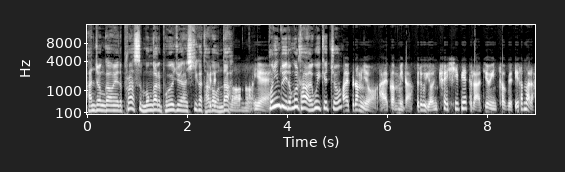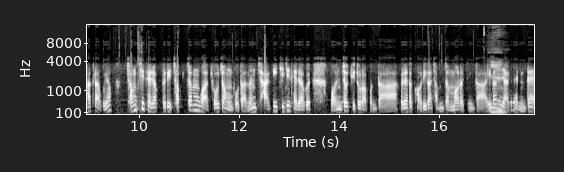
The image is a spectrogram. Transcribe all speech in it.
안정감에도 플러스 뭔가를 보여줘야 할 시기가 다가온다. 어, 예. 본인도 이런 걸 다 알고 있겠죠. 아, 그럼요. 알 겁니다. 그리고 연초에 CBS 라디오 인터뷰에서 이런 말을 하더라고요. 정치 세력들이 접점과 조정보다는 자기 지지 세력을 먼저 뒤돌아본다. 그래서 거리가 점점 멀어진다. 이런 예. 이야기를 했는데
